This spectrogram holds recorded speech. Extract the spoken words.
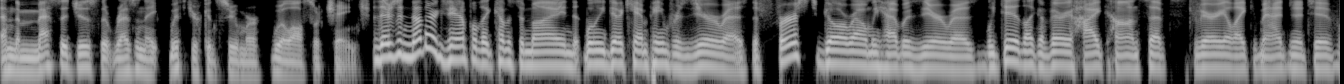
and the messages that resonate with your consumer will also change. There's another example that comes to mind when we did a campaign for Zerorez. The first go around we had with Zerorez, we did like a very high concept, very like imaginative,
